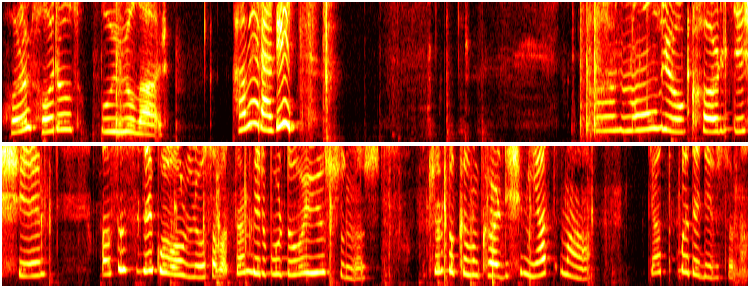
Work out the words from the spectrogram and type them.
horul horul uyuyorlar. Kamera git. Aa, ne oluyor kardeşim? Asıl size oluyor. Sabahtan beri burada uyuyorsunuz. Otur bakalım kardeşim yatma. Yatma dedim sana.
